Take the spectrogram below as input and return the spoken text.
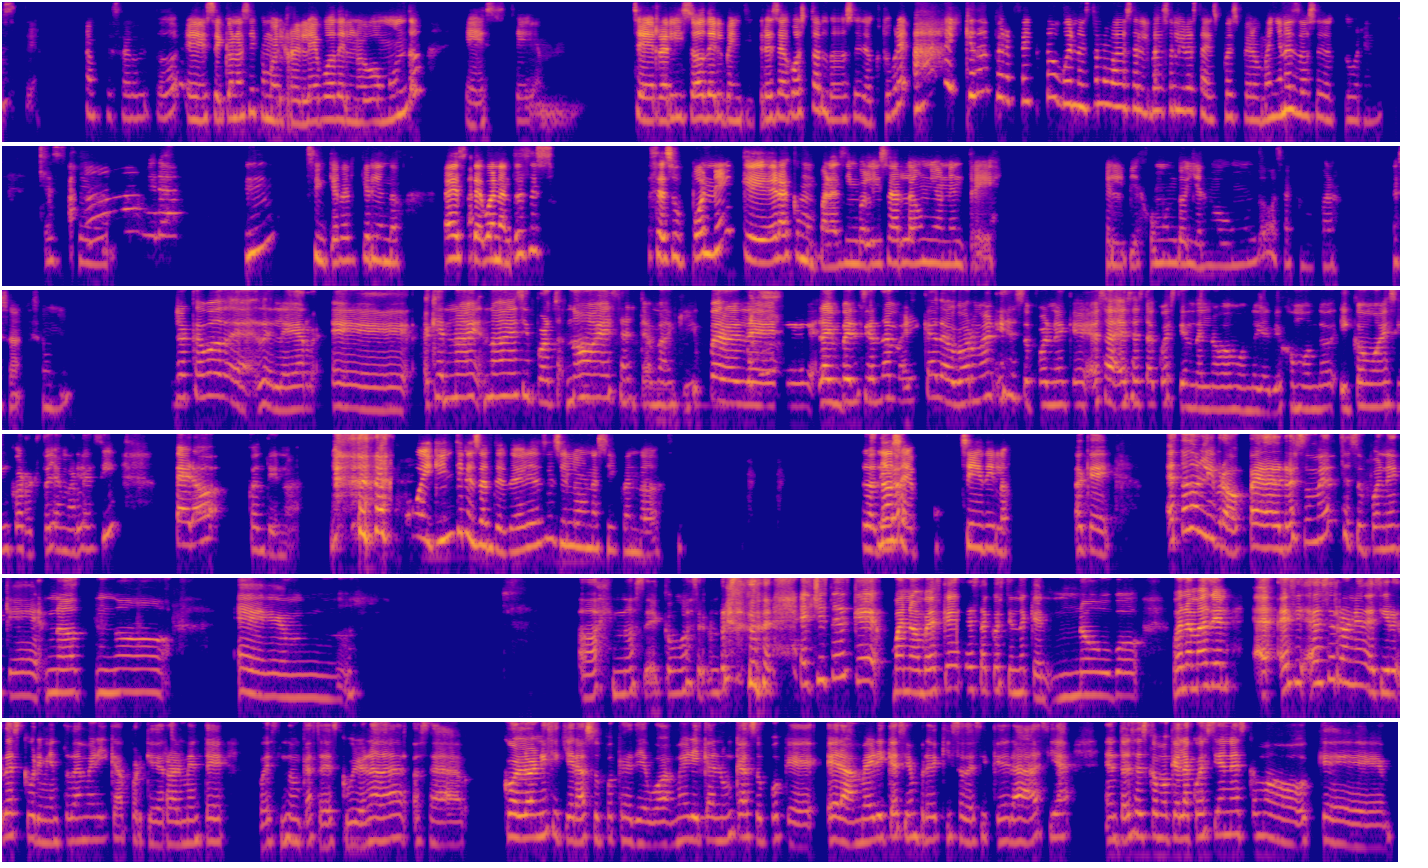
Este, a pesar de todo. Eh, se conoce como el relevo del Nuevo Mundo. Este, se realizó del 23 de agosto al 12 de octubre. ¡Ay, queda perfecto! Bueno, esto no va a salir, va a salir hasta después, pero mañana es 12 de octubre. ¿no? Este, Ah, sin querer queriendo. Este, bueno, entonces se supone que era como para simbolizar la unión entre el viejo mundo y el nuevo mundo, o sea, como para esa, esa unión. Yo acabo de, leer eh, que no, no es importa, no es el tema aquí, pero el de la invención de América de O'Gorman y se supone que, o sea, es esta cuestión del nuevo mundo y el viejo mundo y cómo es incorrecto llamarle así, pero continúa. Uy, qué interesante, deberías decirlo aún así cuando... ¿Lo digo? No sé, sí, dilo. Ok. Es todo un libro, pero en resumen se supone que no, no, em, ay, no sé cómo hacer un resumen. El chiste es que, bueno, ves que es esta cuestión de que no hubo, bueno, más bien, eh, es, es erróneo decir descubrimiento de América porque realmente, pues, nunca se descubrió nada, o sea, Colón ni siquiera supo que llegó a América, nunca supo que era América, siempre quiso decir que era Asia. Entonces, como que la cuestión es como que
